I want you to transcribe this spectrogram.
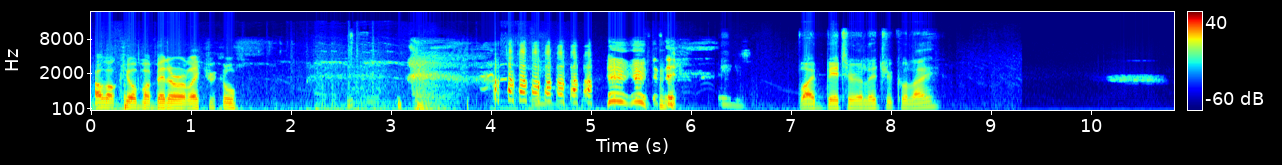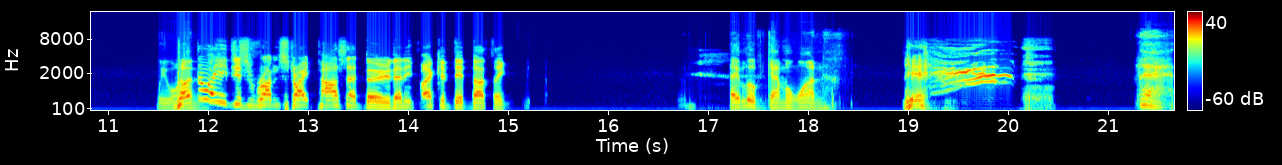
I got killed by better electrical. By better electrical, eh? We won. Not the way you just run straight past that dude and he fucking did nothing. Hey, look, Gamma won. Yeah.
